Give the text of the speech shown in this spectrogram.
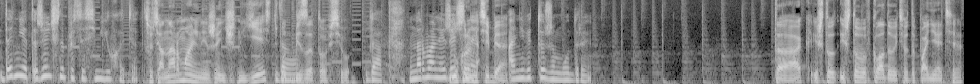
Да нет, женщины просто семью хотят. Слушайте, а нормальные женщины есть Да. вот без этого всего? Да. Но нормальные Ну, женщины, кроме тебя. они ведь тоже мудрые. Так, и что, и что вы вкладываете в это понятие?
